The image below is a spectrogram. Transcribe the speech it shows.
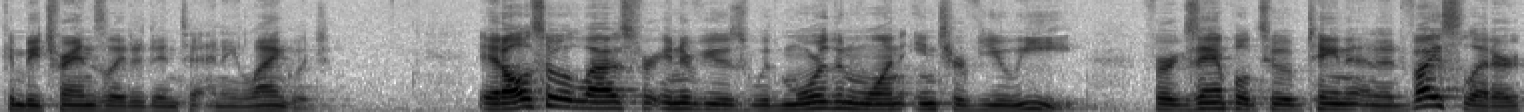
can be translated into any language. It also allows for interviews with more than one interviewee. For example, to obtain an advice letter,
